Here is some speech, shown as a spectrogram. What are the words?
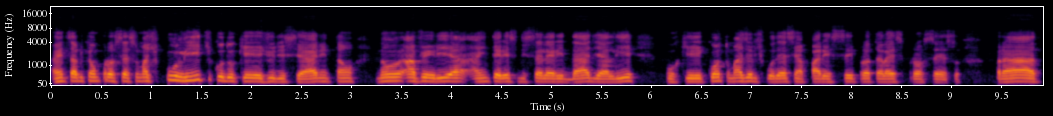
A gente sabe que é um processo mais político do que judiciário, então não haveria a interesse de celeridade ali, porque quanto mais eles pudessem aparecer e protelar esse processo para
